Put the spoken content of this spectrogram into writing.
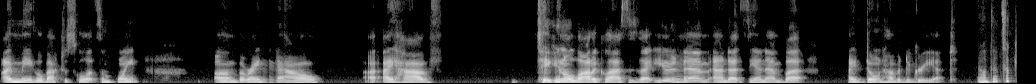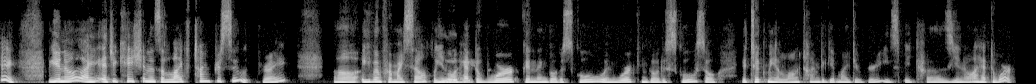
I may go back to school at some point, um, but right now I have taken a lot of classes at UNM and at CNM, but I don't have a degree yet. Oh, that's okay. You know, I, education is a lifetime pursuit, right? Uh, even for myself, you know, I had to work and then go to school and work and go to school. So it took me a long time to get my degrees because, you know, I had to work.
